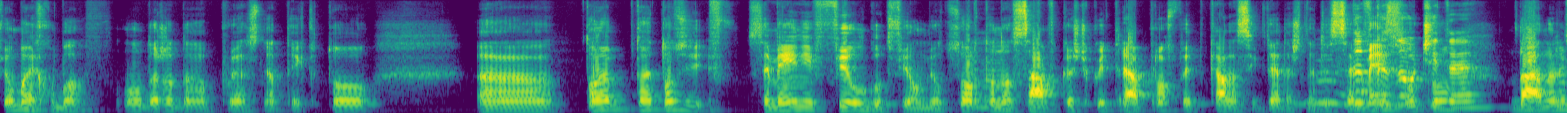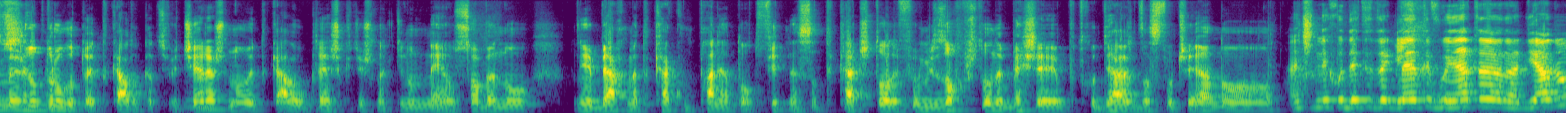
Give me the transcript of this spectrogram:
филма е хубав, но държа да поясня, тъй като а, той, е, той този семейни feel good филми от сорта Мгм. на сам вкъщи, които трябва просто е така да си гледаш, нали, Дъвка за семейството. очите. Да, нали, между другото е така, докато си вечеряш, но и така да го гледаш като на кино не е особено. Ние бяхме така компанията от фитнеса, така че този филм изобщо не беше подходящ за случая, но Значи не ходете да гледате войната на дядо.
